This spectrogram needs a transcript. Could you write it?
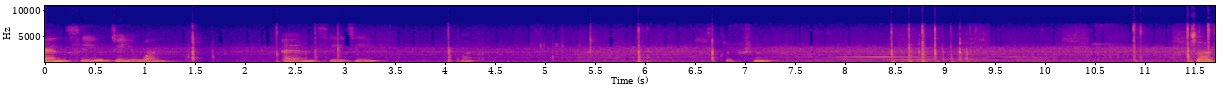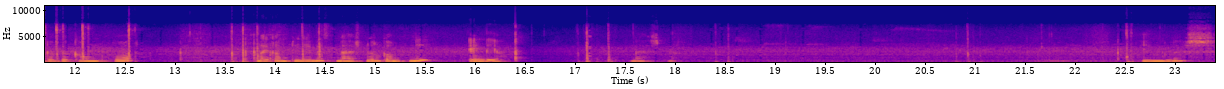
NCG1 NCG1 description. Chart of account for. My company name is National Company India. National. English.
